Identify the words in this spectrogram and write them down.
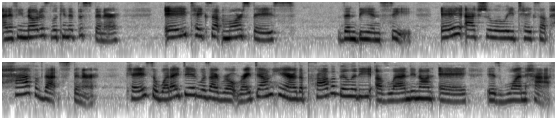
and if you notice looking at the spinner, A takes up more space than B and C. A actually takes up half of that spinner. Okay, so what I did was I wrote right down here the probability of landing on A is one half.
